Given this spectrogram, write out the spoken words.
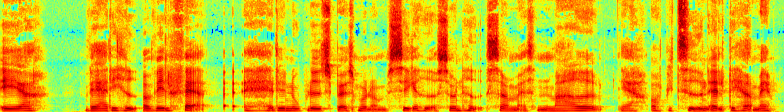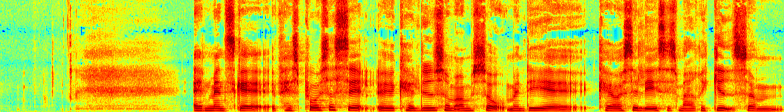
ære, værdighed og velfærd, er det nu blevet et spørgsmål om sikkerhed og sundhed, som er sådan meget ja, op i tiden. Alt det her med, at man skal passe på sig selv, øh, kan lyde som omsorg, men det øh, kan også læses meget rigidt som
